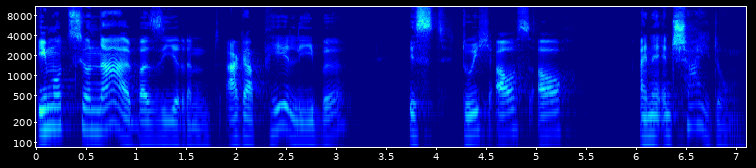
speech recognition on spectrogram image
emotional basierend. Agape-Liebe ist durchaus auch eine Entscheidung.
